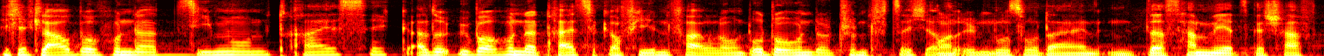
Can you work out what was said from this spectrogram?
Ich glaube 137, also über 130 auf jeden Fall und oder 150, also und irgendwo so dahin. Das haben wir jetzt geschafft.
